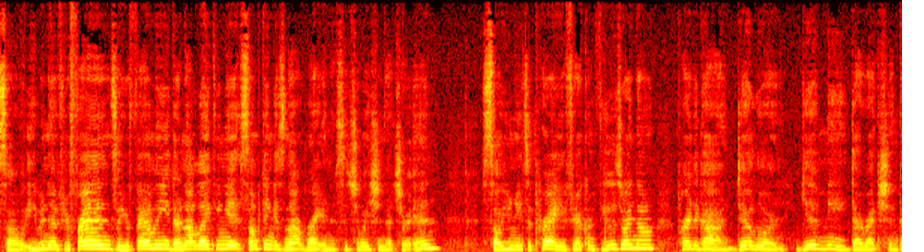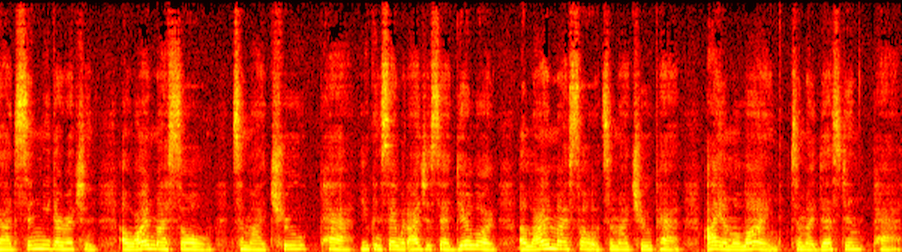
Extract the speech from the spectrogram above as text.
So even if your friends or your family, they're not liking it, something is not right in the situation that you're in. So you need to pray. If you're confused right now, pray to God. Dear Lord, give me direction. God, send me direction. Align my soul to my true path. You can say what I just said. Dear Lord, align my soul to my true path. I am aligned to my destined path.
